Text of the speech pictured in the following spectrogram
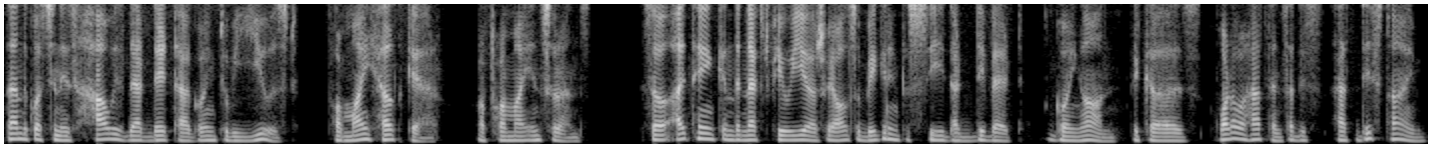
then the question is how is that data going to be used for my healthcare or for my insurance so I think in the next few years, we're also beginning to see that debate going on because whatever happens at this at this time,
